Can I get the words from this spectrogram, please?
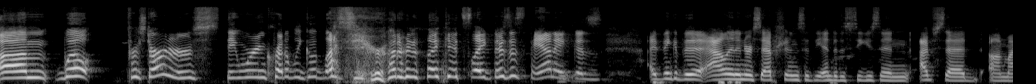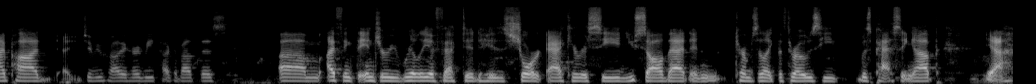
Um, well, for starters, they were incredibly good last year. I don't know, like it's like there's this panic because I think the Allen interceptions at the end of the season, I've said on my pod, uh, Jimmy probably heard me talk about this. Um, I think the injury really affected his short accuracy, and you saw that in terms of like the throws he was passing up, yeah,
